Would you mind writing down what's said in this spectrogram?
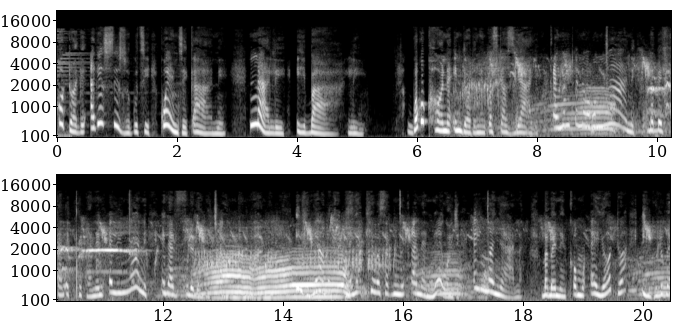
kodwa ke ake sizwe ukuthi kwenzekani nali ibali Kwakukhona indoda nenkosikazi yayo kanye nomntwana wabo omncane ababehlala eqhuganeni elincane elalifulelwe ngotshani. Indlu yabo yayakhiwe sakuncikana newa nje elincanyana. Babe nenkomo eyodwa, ingulube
